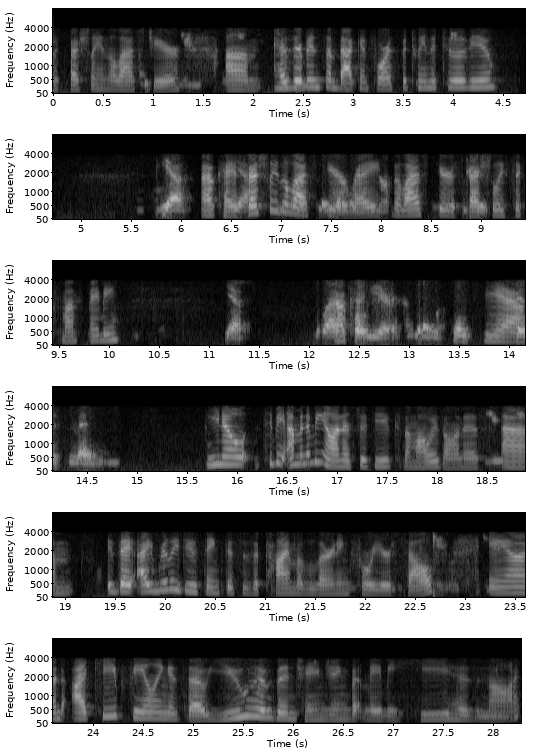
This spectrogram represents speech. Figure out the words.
especially in the last year. Um, has there been some back and forth between the two of you? Yeah. Okay, yeah. especially the last year, right? The last year, especially six months, maybe. Yes. The last okay. whole year. Since, yeah. Since May you know to be i'm going to be honest with you because i'm always honest um they I really do think this is a time of learning for yourself and I keep feeling as though you have been changing but maybe he has not.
